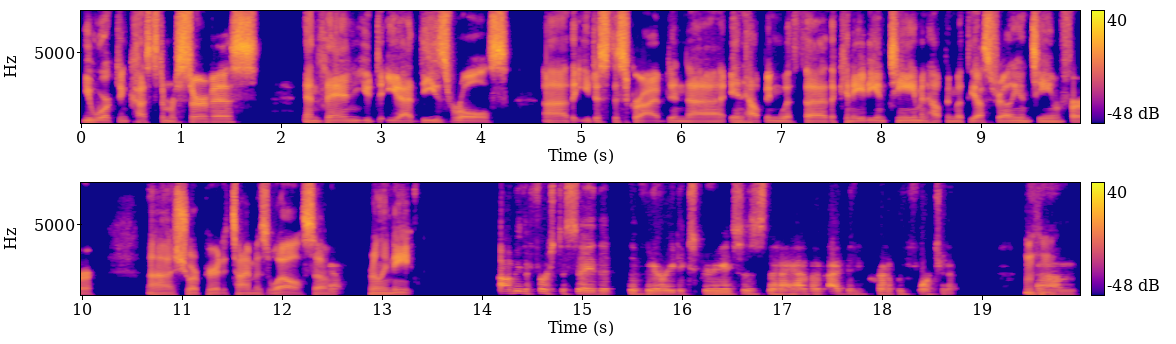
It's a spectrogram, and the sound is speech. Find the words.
you worked in customer service and then you you had these roles uh, that you just described in uh, in helping with uh, the Canadian team and helping with the Australian team for uh, a short period of time as well. So yeah. really neat. I'll be the first to say that the varied experiences that I have, I've, I've been incredibly fortunate. Mm-hmm. Um,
